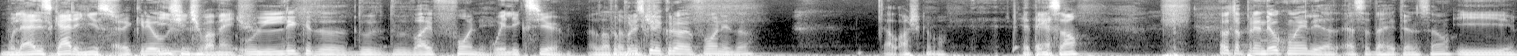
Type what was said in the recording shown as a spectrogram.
Mulheres querem isso. Ela queria o, instintivamente. o líquido do, do iPhone. O elixir, exatamente. Foi por isso que ele criou o iPhone, então. É lógico, irmão. Retenção. Oh, tu aprendeu com ele essa da retenção? E.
